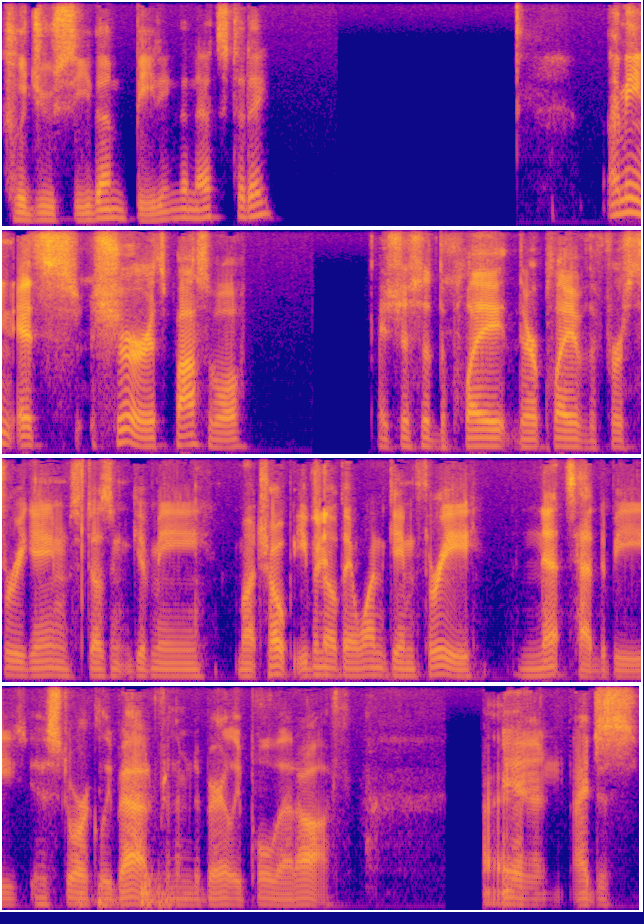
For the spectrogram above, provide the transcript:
could you see them beating the Nets today? I mean, it's sure it's possible. It's just that the play, their play of the first three games doesn't give me much hope. Even though they won Game Three, Nets had to be historically bad for them to barely pull that off. And I just,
